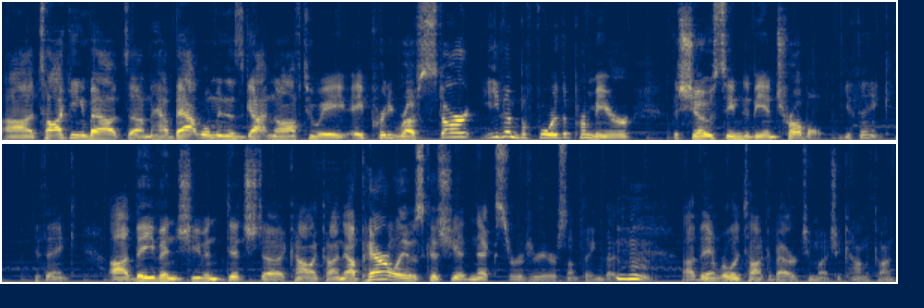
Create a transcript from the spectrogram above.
uh, talking about um, how Batwoman has gotten off to a, a pretty rough start. Even before the premiere, the show seemed to be in trouble. You think? You think? Uh, they even she even ditched uh, Comic Con. Now apparently it was because she had neck surgery or something, but mm-hmm. uh, they didn't really talk about her too much at Comic Con.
